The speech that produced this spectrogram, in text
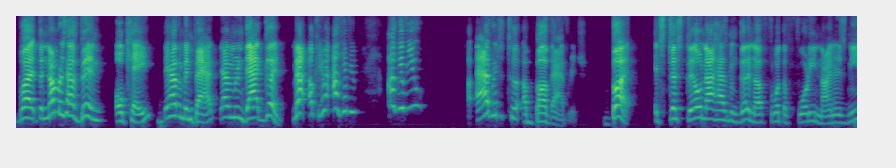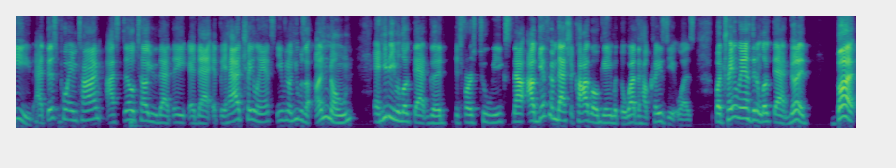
But the numbers have been okay. They haven't been bad. They haven't been that good. Okay, I'll give you, I'll give you average to above average. But it's just still not has been good enough for what the 49ers need. At this point in time, I still tell you that they eh, that if they had Trey Lance, even though he was an unknown and he didn't even look that good his first two weeks. Now I'll give him that Chicago game with the weather, how crazy it was. But Trey Lance didn't look that good. But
